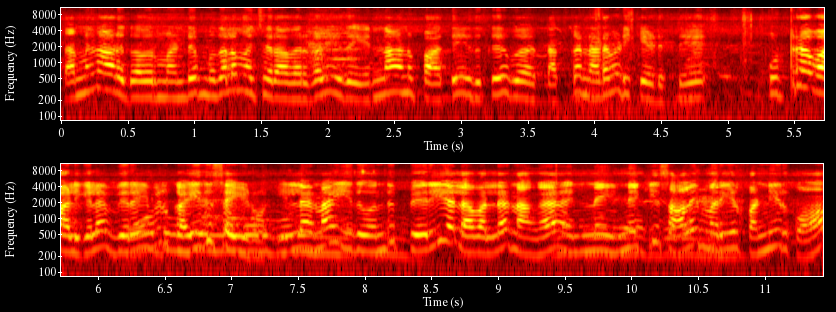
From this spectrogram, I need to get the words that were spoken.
தமிழ்நாடு கவர்மெண்ட் முதலமைச்சர் அவர்கள் இது என்னான்னு பார்த்து இதுக்கு வ- தக்க நடவடிக்கை எடுத்து குற்றவாளிகளை விரைவில் கைது செய்யணும். இல்லைன்னா இது வந்து பெரிய லெவலில் நாங்கள் இன்னை இன்னைக்கு சாலை மறியல் பண்ணியிருக்கோம்.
